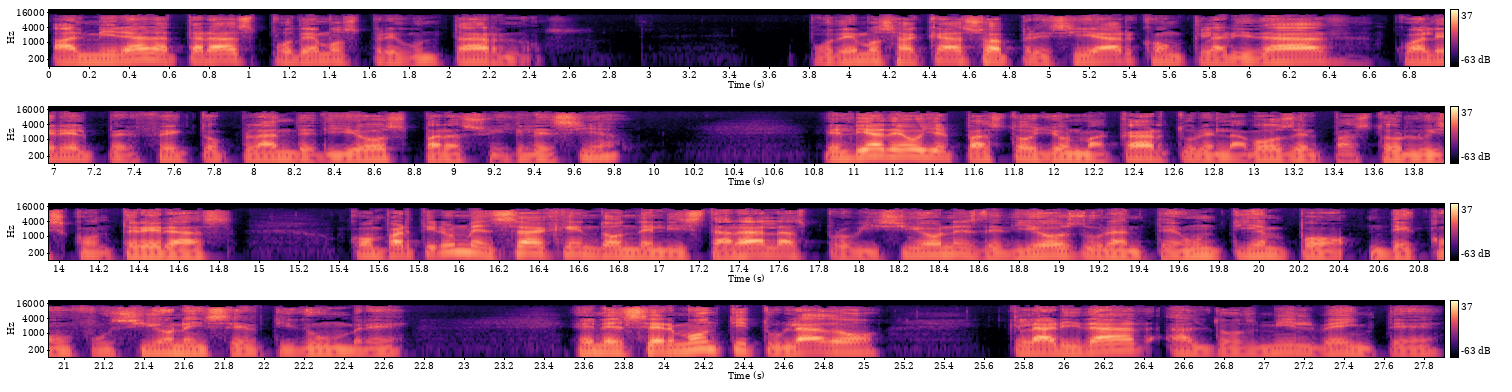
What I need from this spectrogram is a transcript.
al mirar atrás podemos preguntarnos, ¿podemos acaso apreciar con claridad cuál era el perfecto plan de Dios para su iglesia? El día de hoy el pastor John MacArthur, en la voz del pastor Luis Contreras, compartirá un mensaje en donde listará las provisiones de Dios durante un tiempo de confusión e incertidumbre, en el sermón titulado Claridad al 2020,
